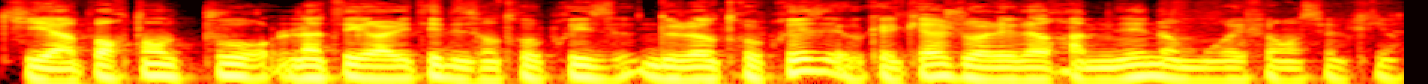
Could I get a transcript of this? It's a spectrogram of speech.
qui est importante pour l'intégralité des entreprises de l'entreprise et auquel cas je dois aller la ramener dans mon référentiel client.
